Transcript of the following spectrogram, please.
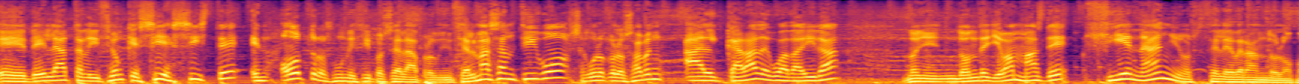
eh, de la tradición que sí existe en otros municipios de la provincia. El más antiguo, seguro que lo saben, Alcalá de Guadaira, donde, llevan más de 100 años celebrándolo.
